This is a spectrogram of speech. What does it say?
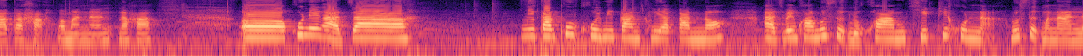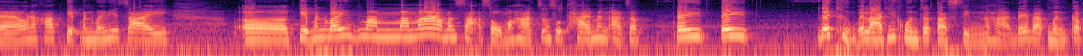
รักอะค่ะ ประมาณนั้นนะคะเอ่อคุณเองอาจจะมีการพูดคุยมีการเคลียร์กันเนาะอาจจะเป็นความรู้สึกหรือความคิดที่คุณอะรู้สึกมานานแล้วนะคะ เก็บมันไว้ในใจเออเก็บมันไว้มามามากมันสะสมอะค่ะจนสุดท้ายมันอาจจะได้ได้ ได้ถึงเวลาที่คุณจะตัดสินนะคะ ได้แบบเหมือนกับ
